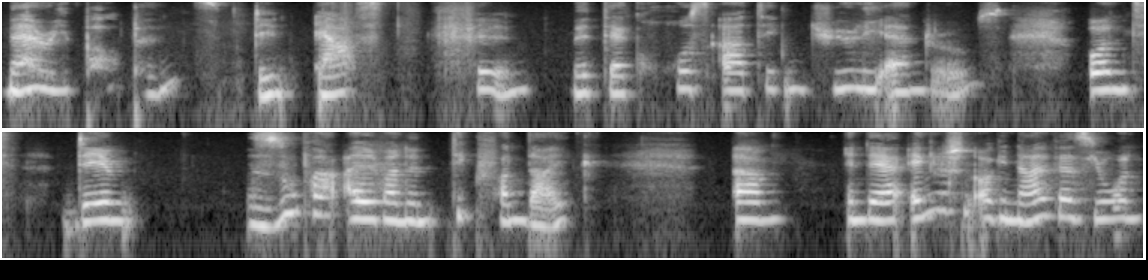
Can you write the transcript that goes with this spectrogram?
Mary Poppins, den ersten Film mit der großartigen Julie Andrews und dem super albernen Dick Van Dyke ähm, in der englischen Originalversion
